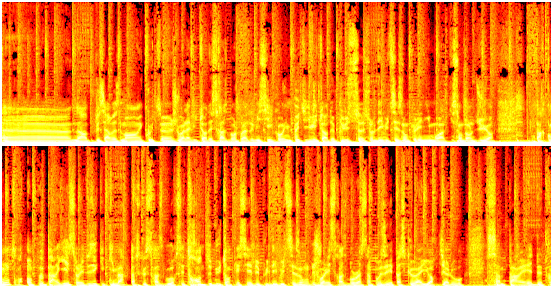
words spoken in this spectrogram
Euh, non, plus sérieusement, écoute, je vois la victoire des Strasbourgeois à domicile qui ont une petite victoire de plus sur le début de saison que les Nîmois qui sont dans le dur. Par contre, on peut parier sur les deux équipes qui marquent parce que Strasbourg, c'est 32 buts encaissés depuis le début de saison. Je vois les Strasbourgeois s'imposer parce que Ayor Diallo, ça me paraît d'être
